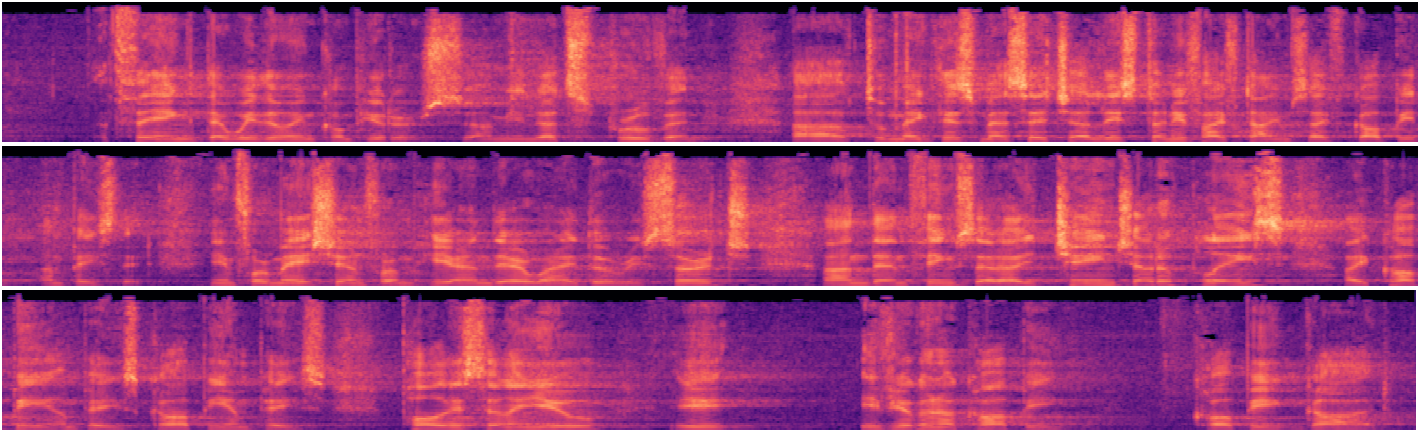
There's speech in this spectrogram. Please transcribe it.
thing that we do in computers. I mean, that's proven. Uh, to make this message at least 25 times, I've copied and pasted information from here and there when I do research, and then things that I change out of place, I copy and paste, copy and paste. Paul is telling you if you're going to copy, copy God.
